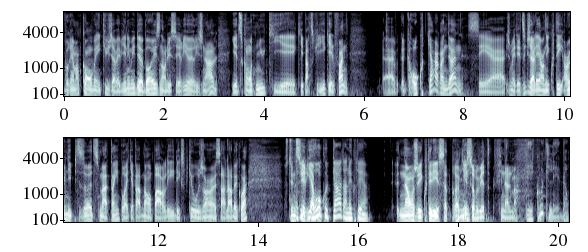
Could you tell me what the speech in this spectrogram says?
vraiment convaincu. J'avais bien aimé The Boys dans les séries originales. Il y a du contenu qui est, qui est particulier, qui est le fun. Euh, gros coup de cœur, Undone. C'est, euh, je m'étais dit que j'allais en écouter un épisode ce matin pour être capable d'en parler, d'expliquer aux gens ça a l'air de quoi. C'est une série à Gros coup de cœur, t'en as écouté un. Non, j'ai écouté les sept premiers sur huit, finalement. Écoute les dons.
